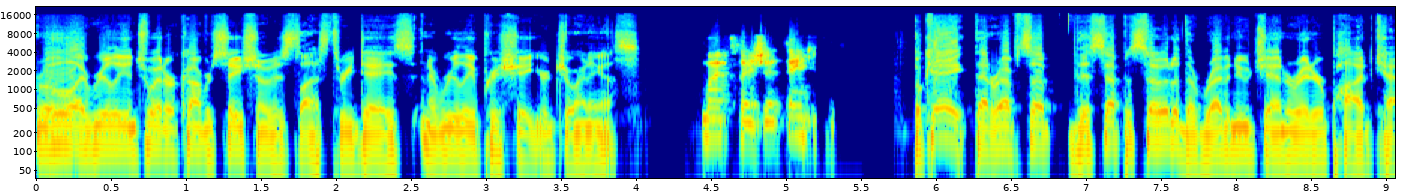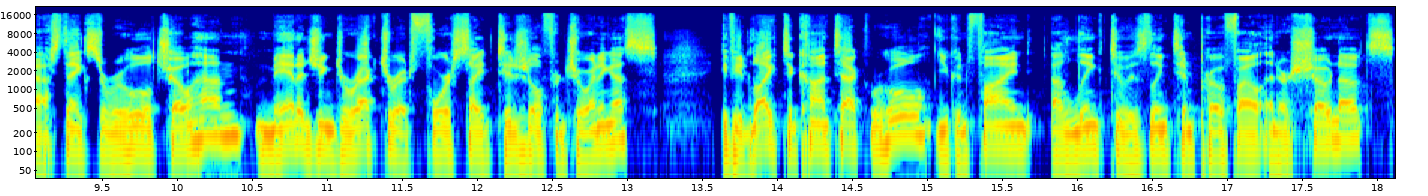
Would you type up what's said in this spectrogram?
Rahul, I really enjoyed our conversation over these last three days, and I really appreciate your joining us. My pleasure. Thank you. Okay, that wraps up this episode of the Revenue Generator podcast. Thanks to Rahul Chauhan, Managing Director at Foresight Digital, for joining us. If you'd like to contact Rahul, you can find a link to his LinkedIn profile in our show notes,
